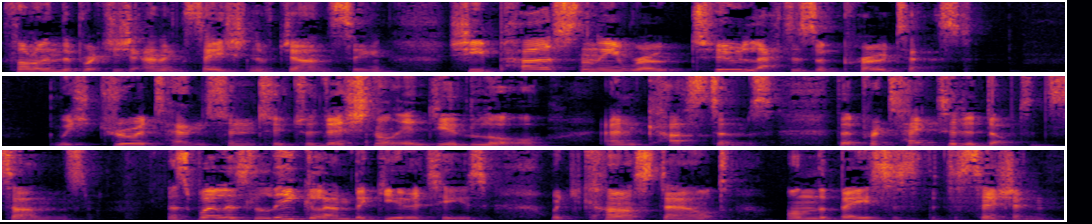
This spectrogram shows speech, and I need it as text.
Following the British annexation of Jhansi, she personally wrote two letters of protest, which drew attention to traditional Indian law and customs that protected adopted sons, as well as legal ambiguities which cast doubt on the basis of the decision.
